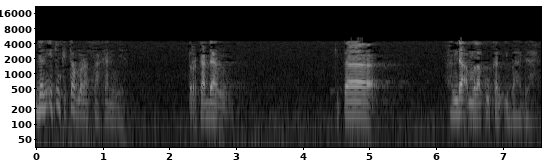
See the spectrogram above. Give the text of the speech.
Dan itu kita merasakannya. Terkadang kita hendak melakukan ibadah.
